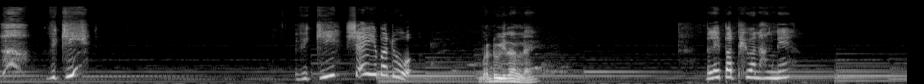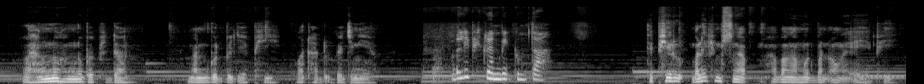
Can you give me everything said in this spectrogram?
Vicky? Vicky, syai badu. Badu ilalai. Belepat piwan hang ni. Lahang no hang no bapidon. Ngan but beja pi wat hadut kajing ya. Beli pikiran bik kumta. Te piru balik pim sengap habang amud ban ong AAP. You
